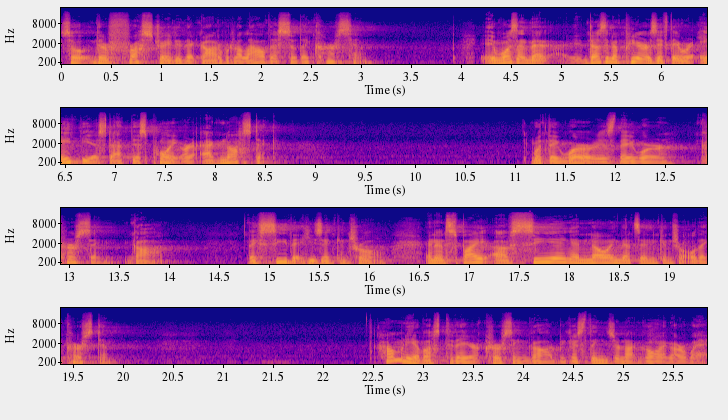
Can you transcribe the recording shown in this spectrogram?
So they're frustrated that God would allow this, so they curse him. It wasn't that, it doesn't appear as if they were atheist at this point or agnostic. What they were is they were cursing God. They see that he's in control. And in spite of seeing and knowing that's in control, they cursed him. How many of us today are cursing God because things are not going our way?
